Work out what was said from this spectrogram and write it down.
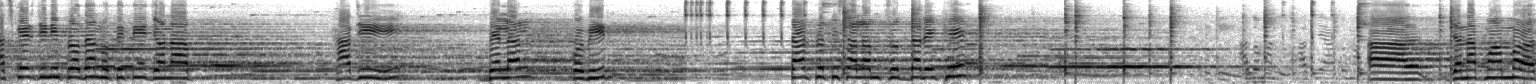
আজকের যিনি প্রধান অতিথি জনাব হাজি বেলাল কবির, তার প্রতি সালাম শ্রদ্ধা রেখে জনাব মোহাম্মদ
